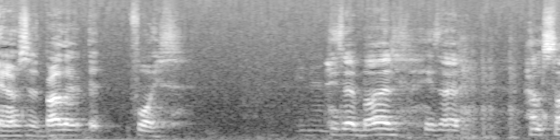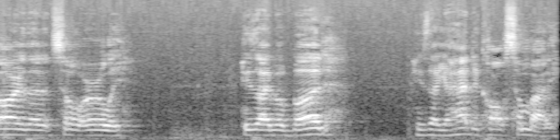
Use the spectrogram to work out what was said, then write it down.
and it was his brother's uh, voice. He said, Bud, he said, I'm sorry that it's so early. He's like, but Bud, he's like, I had to call somebody.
